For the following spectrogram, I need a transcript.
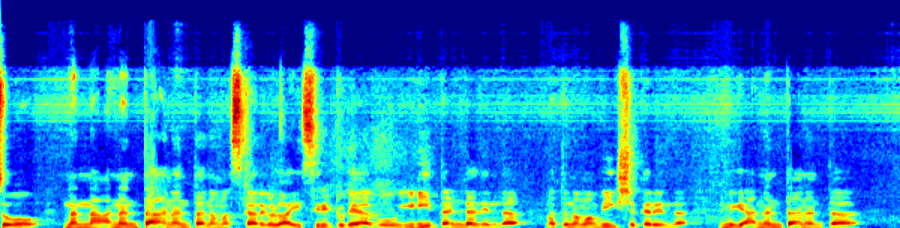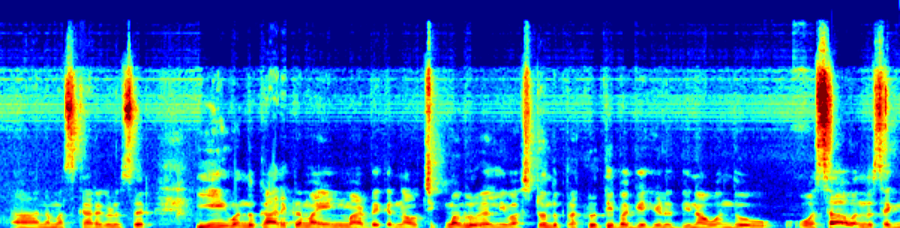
ಸೊ ನನ್ನ ಅನಂತ ಅನಂತ ನಮಸ್ಕಾರಗಳು. ಐಸಿರಿ ಟುಡೇ ಹಾಗೂ ಇಡೀ ತಂಡದಿಂದ ಮತ್ತು ನಮ್ಮ ವೀಕ್ಷಕರಿಂದ ನಿಮಗೆ ಅನಂತ ಅನಂತ ನಮಸ್ಕಾರಗಳು ಸರ್. ಈ ಒಂದು ಕಾರ್ಯಕ್ರಮ ಎಂಡ್ ಮಾಡ್ಬೇಕಾದ್ರೆ ನಾವು ಚಿಕ್ಕಮಗಳೂರಲ್ಲಿ ನೀವು ಅಷ್ಟೊಂದು ಪ್ರಕೃತಿ ಬಗ್ಗೆ ಹೇಳಿದ್ವಿ. ನಾವು ಒಂದು ಹೊಸ ಒಂದು ಸೆಗ್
